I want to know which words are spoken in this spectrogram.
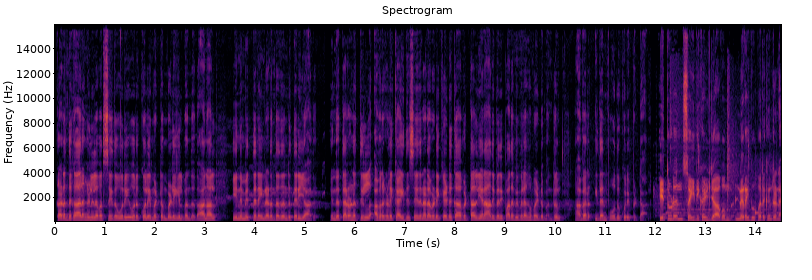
கடந்த காலங்களில் அவர் செய்த ஒரே ஒரு கொலை மட்டும் வெளியில் வந்தது. ஆனால் இன்னும் எத்தனை நடந்தது என்று தெரியாது. இந்த தருணத்தில் அவர்களை கைது செய்து நடவடிக்கை எடுக்காவிட்டால் ஜனாதிபதி பதவி விலக வேண்டும் என்றும் அவர் இதன்போது குறிப்பிட்டார். இத்துடன் செய்திகள் யாவும் நிறைவு பெறுகின்றன.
